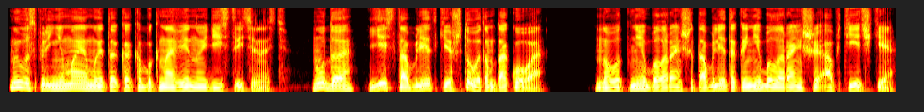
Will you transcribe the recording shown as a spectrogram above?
Мы воспринимаем это как обыкновенную действительность. Ну да, есть таблетки, что в этом такого? Но вот не было раньше таблеток и не было раньше аптечки.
